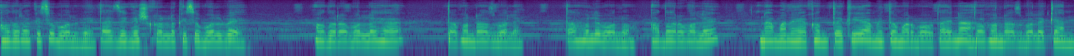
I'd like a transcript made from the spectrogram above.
অধরা কিছু বলবে? তাই জিজ্ঞেস করল, কিছু বলবে? অধরা বললে হ্যাঁ। তখন রাজ বলে, তাহলে বলো। অধরা বলে, না মানে এখন থেকে আমি তোমার বউ, তাই না? তখন রাজ বলে, কেন?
